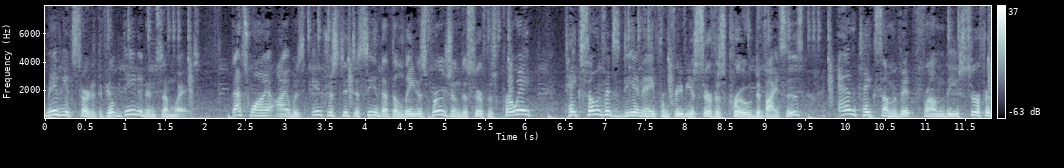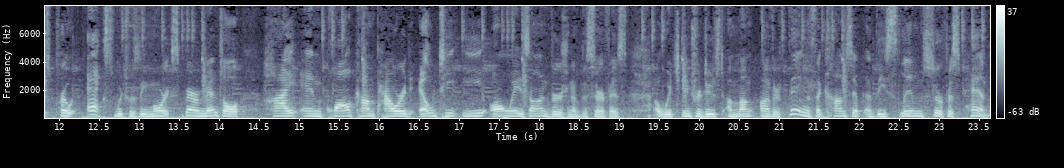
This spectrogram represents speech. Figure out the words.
Maybe it started to feel dated in some ways. That's why I was interested to see that the latest version, the Surface Pro 8, takes some of its DNA from previous Surface Pro devices and takes some of it from the Surface Pro X, which was the more experimental high-end Qualcomm-powered LTE always-on version of the Surface, uh, which introduced, among other things, the concept of the slim Surface Pen.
